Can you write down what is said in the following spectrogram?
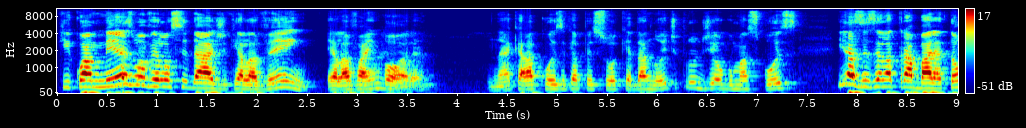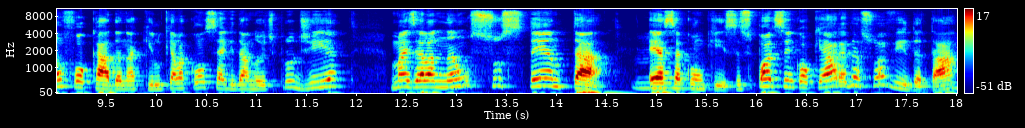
que com a mesma velocidade que ela vem, ela vai embora. Não é aquela coisa que a pessoa quer da noite para o dia algumas coisas. E às vezes ela trabalha tão focada naquilo que ela consegue da noite para o dia, mas ela não sustenta essa conquista. Isso pode ser em qualquer área da sua vida, tá?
